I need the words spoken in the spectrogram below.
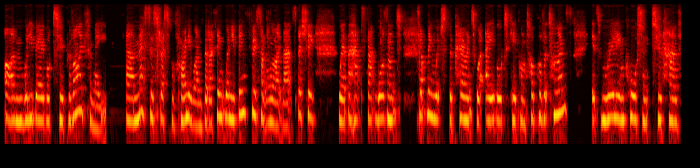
um, will you be able to provide for me? Mess is stressful for anyone, but I think when you've been through something like that, especially where perhaps that wasn't something which the parents were able to keep on top of at times, it's really important to have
